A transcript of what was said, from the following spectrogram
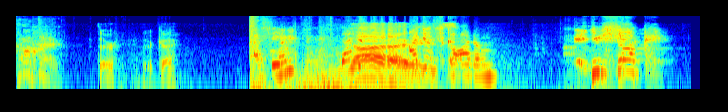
Contact. There, there, guy. I see him. Nice. I just got him. You suck.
